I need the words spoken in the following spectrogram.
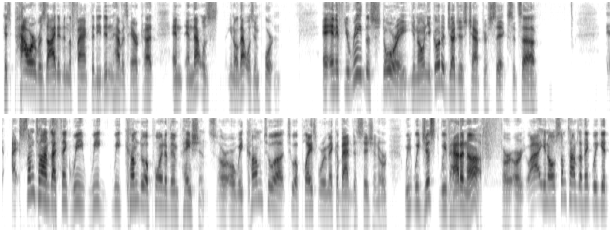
His power resided in the fact that he didn't have his hair cut, and and that was you know that was important. And, and if you read the story, you know, and you go to Judges chapter six, it's a I, sometimes I think we, we, we come to a point of impatience or, or we come to a, to a place where we make a bad decision or we, we just, we've had enough or, or I, you know, sometimes I think we get,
